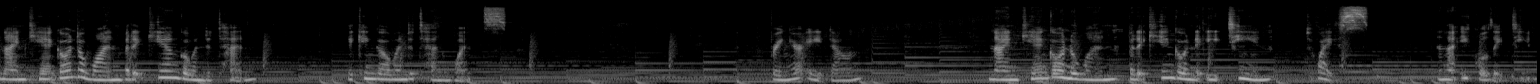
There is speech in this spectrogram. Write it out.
9 can't go into 1, but it can go into 10. It can go into 10 once. Bring your 8 down. 9 can't go into 1, but it can go into 18 twice. And that equals 18.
